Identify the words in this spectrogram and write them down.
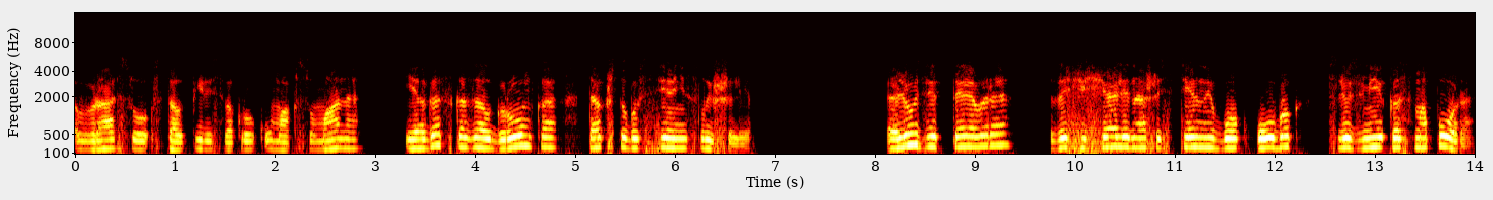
В расу столпились вокруг Умаксумана, и Агат сказал громко, так, чтобы все они слышали. «Люди Тевера защищали наши стены бок о бок с людьми Космопора.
